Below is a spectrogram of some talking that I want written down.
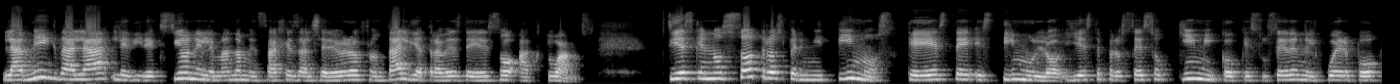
La amígdala le direcciona y le manda mensajes al cerebro frontal y a través de eso actuamos. Si es que nosotros permitimos que este estímulo y este proceso químico que sucede en el cuerpo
